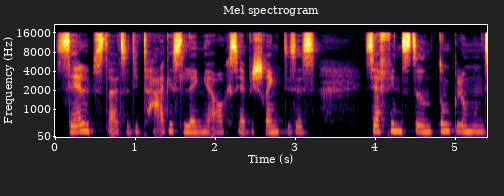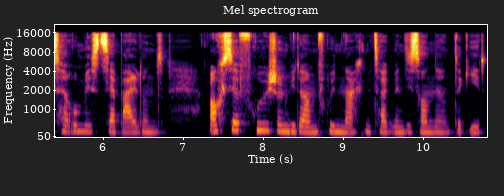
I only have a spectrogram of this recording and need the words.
selbst, also die Tageslänge auch sehr beschränkt ist, es sehr finster und dunkel um uns herum ist sehr bald und auch sehr früh schon wieder am frühen Nachmittag, wenn die Sonne untergeht.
